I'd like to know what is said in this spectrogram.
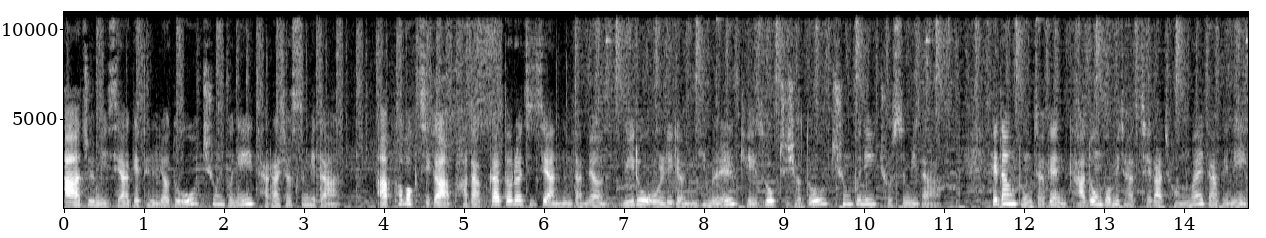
아주 미세하게 들려도 충분히 잘하셨습니다. 앞 허벅지가 바닥과 떨어지지 않는다면 위로 올리려는 힘을 계속 주셔도 충분히 좋습니다. 해당 동작은 가동 범위 자체가 정말 작으니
